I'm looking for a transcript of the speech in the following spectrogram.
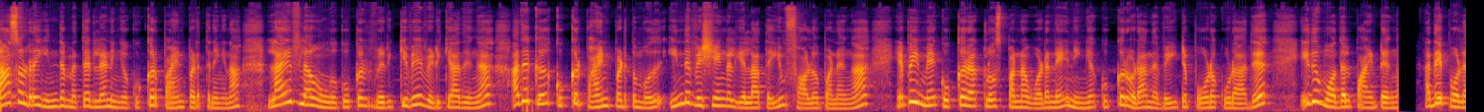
நான் சொல்கிற இந்த மெத்தடில் நீங்கள் குக்கர் பயன்படுத்துனீங்கன்னா லைஃப்பில் உங்கள் குக்கர் வெடிக்கவே வெடிக்காதுங்க. அதுக்கு குக்கர் பயன்படுத்தும் போது இந்த விஷயங்கள் எல்லாத்தையும் ஃபாலோ பண்ணுங்கள் எப்பயுமே குக்கரை க்ளோஸ் பண்ண உடனே நீங்கள் குக்கரோட அந்த வெயிட்டை போடக்கூடாது. இது முதல் பாயிண்ட்டுங்க அதே போல்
